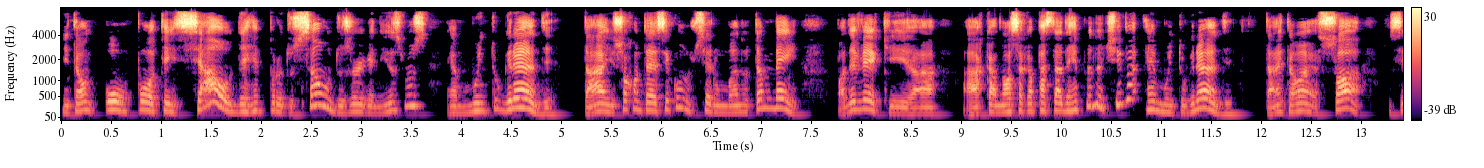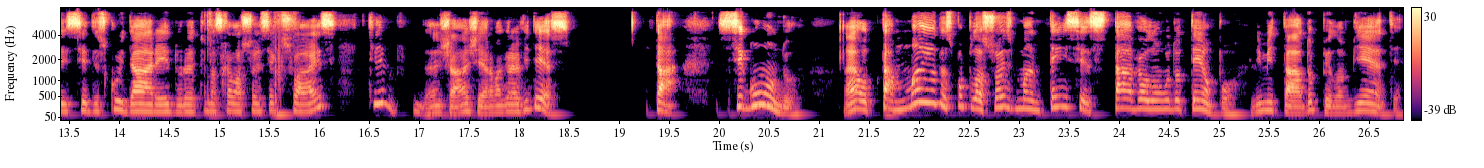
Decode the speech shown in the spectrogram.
Então, o potencial de reprodução dos organismos é muito grande, tá? Isso acontece com o ser humano também. Pode ver que a, a nossa capacidade reprodutiva é muito grande, tá? Então, é só vocês se descuidarem durante umas relações sexuais que né, já gera uma gravidez. Tá. Segundo? O tamanho das populações mantém-se estável ao longo do tempo, limitado pelo ambiente.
